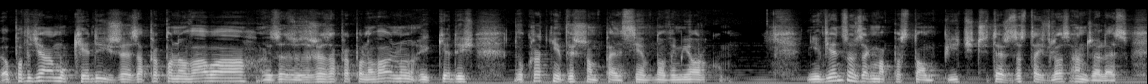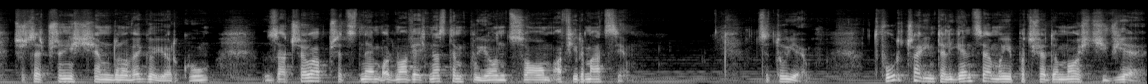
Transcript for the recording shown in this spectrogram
Opowiedziała mu kiedyś, że zaproponowała, że zaproponowano kiedyś dwukrotnie wyższą pensję w Nowym Jorku. Nie wiedząc, jak ma postąpić, czy też zostać w Los Angeles, czy też przenieść się do Nowego Jorku, zaczęła przed snem odmawiać następującą afirmację. Cytuję. Twórcza inteligencja mojej podświadomości wie,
